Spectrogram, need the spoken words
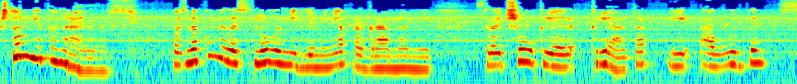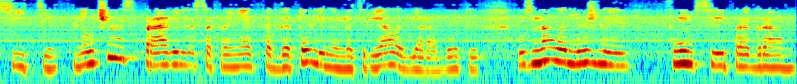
Что мне понравилось? Познакомилась с новыми для меня программами слайд-шоу Креатор и Audacity. Сити. Научилась правильно сохранять подготовленные материалы для работы, узнала нужные функции программ,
